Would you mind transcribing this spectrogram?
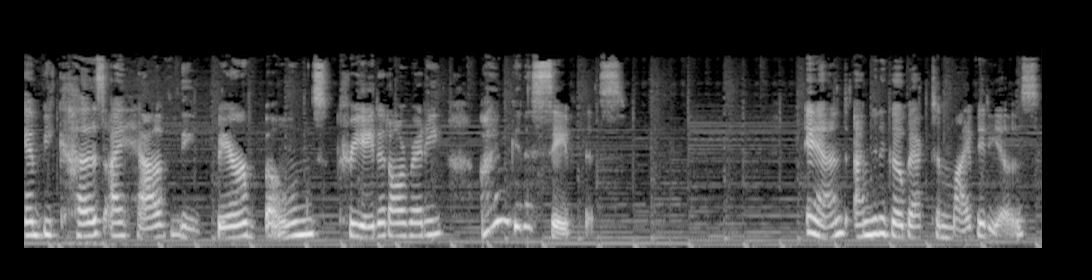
And because I have the bare bones created already, I'm going to save this. And I'm going to go back to my videos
